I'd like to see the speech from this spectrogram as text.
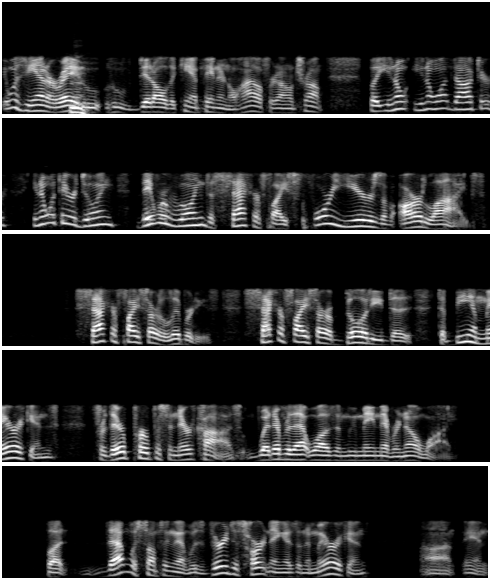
It was the NRA hmm. who who did all the campaign in Ohio for Donald Trump. But you know, you know what, doctor? You know what they were doing? They were willing to sacrifice four years of our lives, sacrifice our liberties, sacrifice our ability to to be Americans for their purpose and their cause, whatever that was, and we may never know why. But that was something that was very disheartening as an American, uh, and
